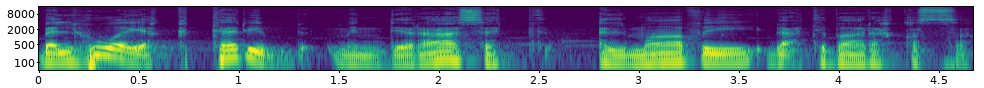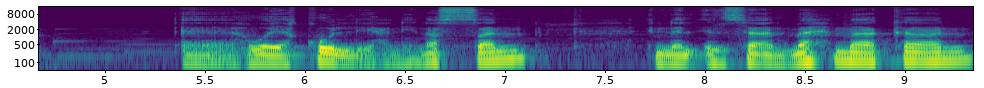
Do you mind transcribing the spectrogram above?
بل هو يقترب من دراسة الماضي باعتباره قصة. آه، هو يقول يعني نصا إن الإنسان مهما كان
